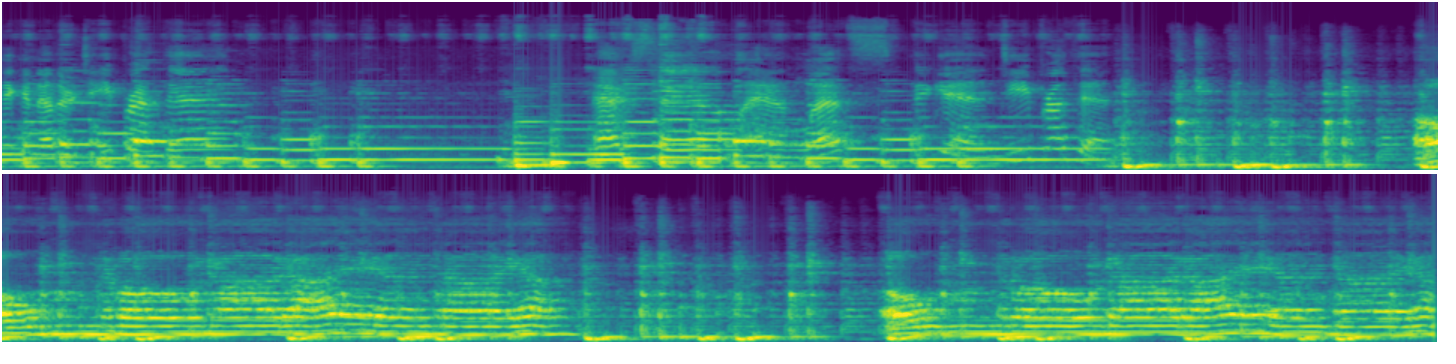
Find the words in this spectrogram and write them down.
Take another deep breath in. Namo Narayanaya Om Namo Narayanaya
